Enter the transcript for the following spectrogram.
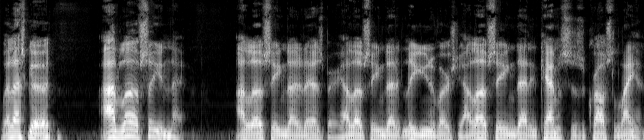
Well, that's good. I love seeing that. I love seeing that at Asbury. I love seeing that at Lee University. I love seeing that in campuses across the land.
